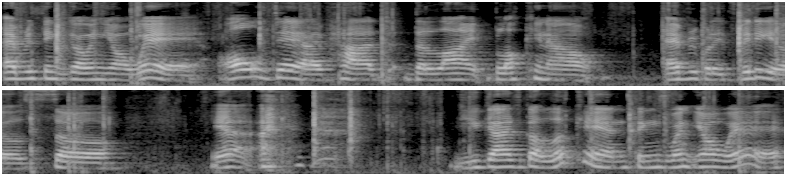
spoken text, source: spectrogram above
everything going your way. All day I've had the light blocking out everybody's videos, so yeah, you guys got lucky and things went your way.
